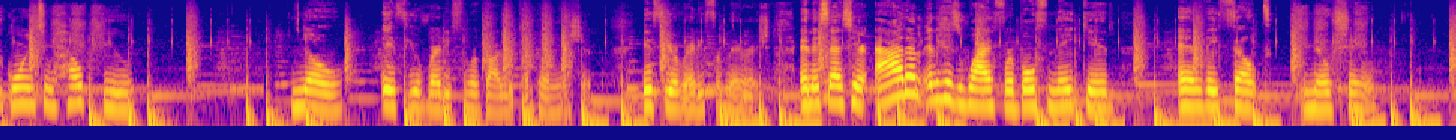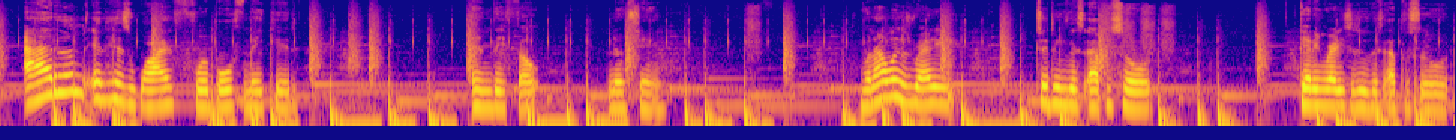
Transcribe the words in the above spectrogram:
going to help you know if you're ready for a godly companionship, if you're ready for marriage. And it says here Adam and his wife were both naked and they felt no shame. Adam and his wife were both naked and they felt no shame. When I was ready to do this episode, getting ready to do this episode,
